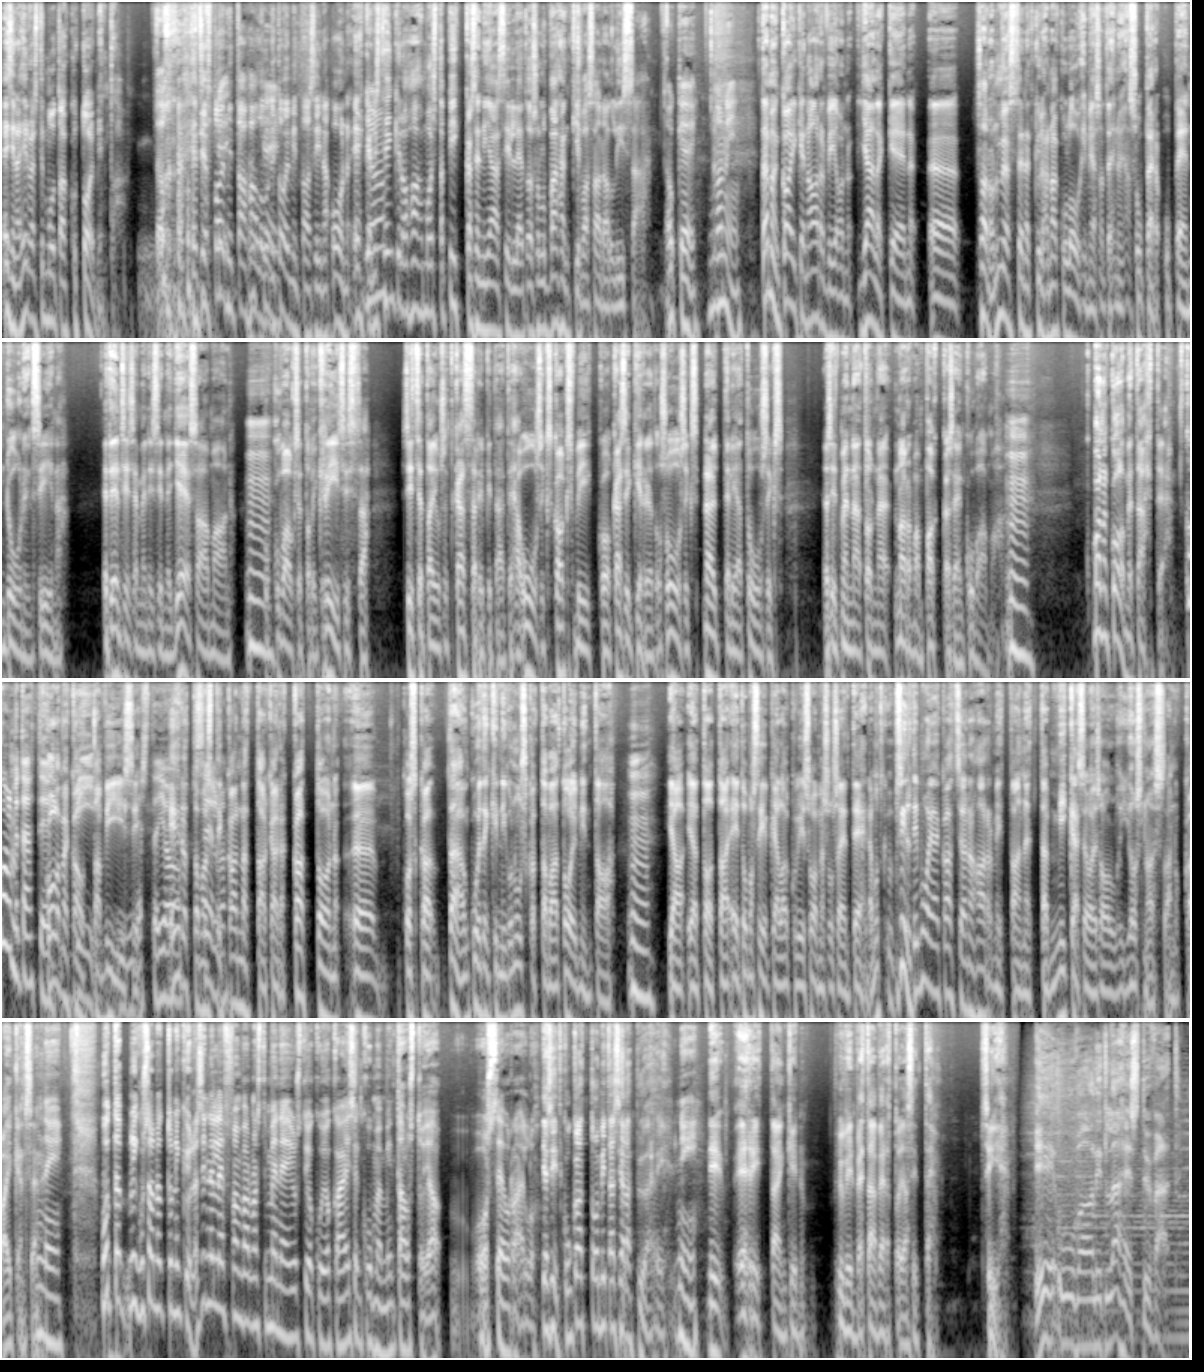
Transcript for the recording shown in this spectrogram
ei siinä hirveästi muuta ole kuin toimintaa. Et jos toimintaa haluaa, Okei. niin toimintaa siinä on. Ehkä Joo. niistä henkilöhahmoista pikkasen jää silleen, että olisi ollut vähän kiva saada lisää. Okei, okay. no niin. Tämän kaiken arvion jälkeen äh, sanon myös sen, että kyllähän Aku Louhimies on tehnyt ihan super upean duunin siinä. Että ensin se meni sinne jeesaamaan, mm. kun kuvaukset oli kriisissä. Sitten se tajusi, että kässäri pitää tehdä uusiksi kaksi viikkoa, käsikirjoitus uusiksi, näyttelijät uusiksi. Ja sitten mennään tonne Narvan pakkaseen kuvaamaan. Mm. Mä annan kolme tähteä. Kolme tähteä. Kolme kautta vi- viisi. viidestä, joo, Ehdottomasti selvä. kannattaa käydä kattoon, ö, koska tämä on kuitenkin niin kuin uskottavaa toimintaa. Mm. Ja, ja tota, ei tuommoisia elokuvia Suomessa usein tehdä. Mutta silti mua jäi katsojana harmittaan, että mikä se olisi ollut, jos ne olisi saanut kaiken sen. Niin. Mutta niin kuin sanottu, niin kyllä sinne leffan varmasti menee just joku, joka ei sen kummemmin taustoja ole seuraillut. Ja sitten kun katsoo, mitä siellä pyörii, Niin. niin erittäinkin hyvin vetää vertoja sitten siihen. EU-vaalit lähestyvät.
